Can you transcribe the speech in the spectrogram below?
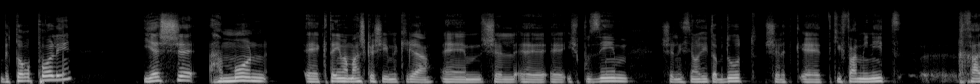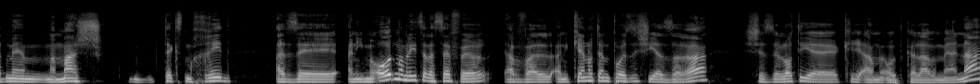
בתור פולי, יש אה, המון אה, קטעים ממש קשים לקריאה, אה, של אה, אה, אשפוזים, של ניסיונות התאבדות, של אה, תקיפה מינית, אה, אחד מהם ממש טקסט מחריד. אז אה, אני מאוד ממליץ על הספר, אבל אני כן נותן פה איזושהי אזהרה, שזה לא תהיה קריאה מאוד קלה ומהנה,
